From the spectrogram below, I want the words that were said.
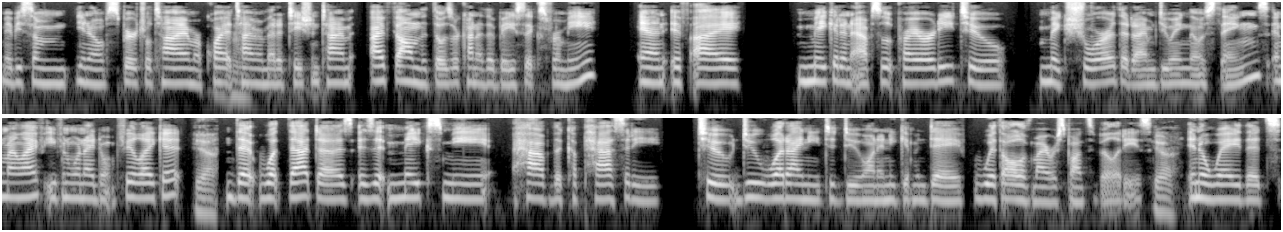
maybe some, you know, spiritual time or quiet mm-hmm. time or meditation time. I found that those are kind of the basics for me. And if I make it an absolute priority to make sure that I'm doing those things in my life, even when I don't feel like it, yeah. that what that does is it makes me have the capacity to do what I need to do on any given day with all of my responsibilities Yeah. in a way that's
